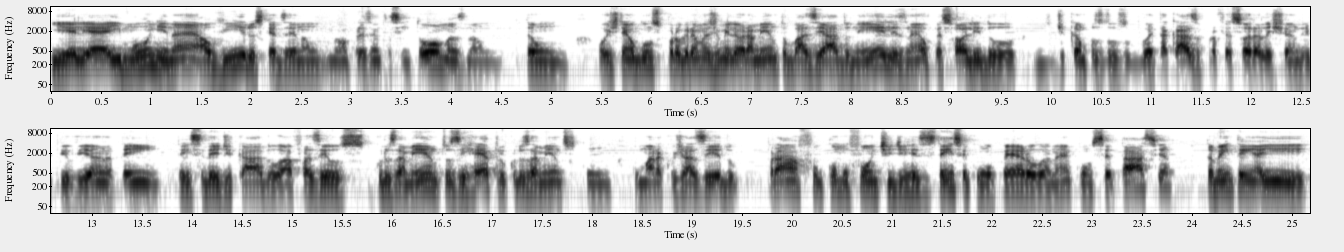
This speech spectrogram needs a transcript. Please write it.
E ele é imune, né, ao vírus, quer dizer, não, não apresenta sintomas, não. Então, Hoje tem alguns programas de melhoramento baseado neles, né? O pessoal ali do, de Campos dos Goitacás, o professor Alexandre Pio Viana, tem, tem se dedicado a fazer os cruzamentos e retrocruzamentos com o maracujá azedo pra, como fonte de resistência com o pérola, né, com o cetácea. Também tem aí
